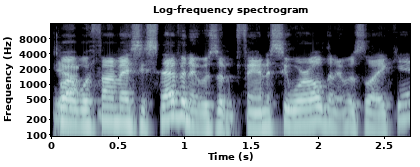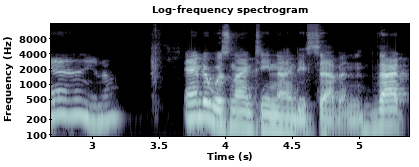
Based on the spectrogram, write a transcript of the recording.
Yeah. But with Final Fantasy VII, it was a fantasy world, and it was like, yeah, you know, and it was 1997 that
